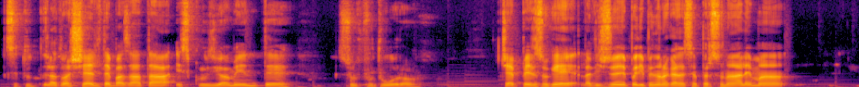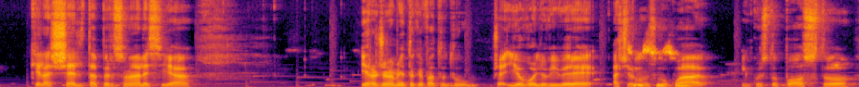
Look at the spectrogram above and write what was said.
Se tu, la tua scelta è basata esclusivamente sul futuro. Cioè penso che la decisione di poi di prendere una casa sia personale, ma che la scelta personale sia il ragionamento che hai fatto tu. Cioè, io voglio vivere a Cernusco sì, qua, sì. in questo posto,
